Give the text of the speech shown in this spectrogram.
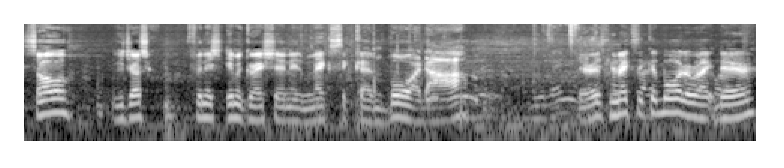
So we just finished immigration in Mexican border. There is Mexican border right there.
